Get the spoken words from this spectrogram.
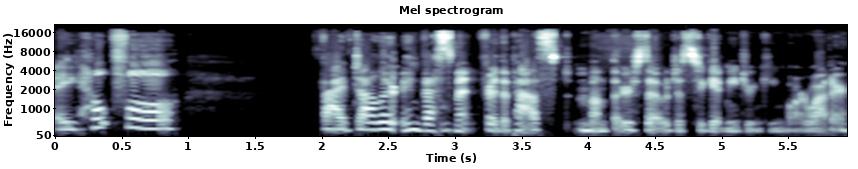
a helpful $5 investment for the past month or so just to get me drinking more water.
